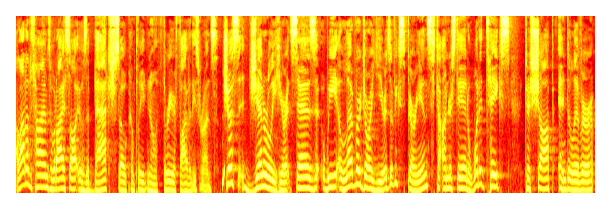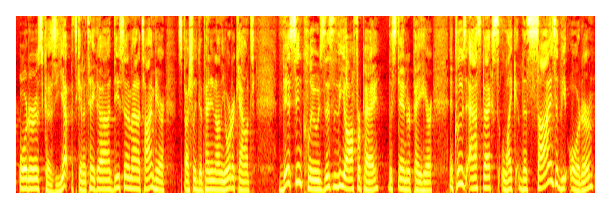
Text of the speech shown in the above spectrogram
A lot of the times, what I saw it was a batch, so complete, you know, three or five of these runs. Just generally here, it says we leverage our years of experience to understand what it takes to shop and deliver orders. Because yep, it's going to take a decent amount of time here, especially depending on the order count. This includes this is the offer pay, the standard pay here includes aspects like the size of the order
